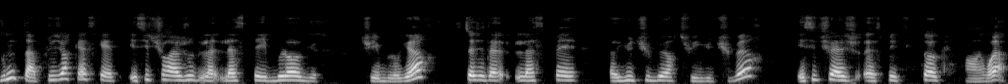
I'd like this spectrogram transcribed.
Donc tu as plusieurs casquettes. Et si tu rajoutes l'aspect blog, tu es blogueur. Si tu ajoutes l'aspect euh, youtubeur, tu es youtubeur. Et si tu as l'aspect TikTok, enfin voilà,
